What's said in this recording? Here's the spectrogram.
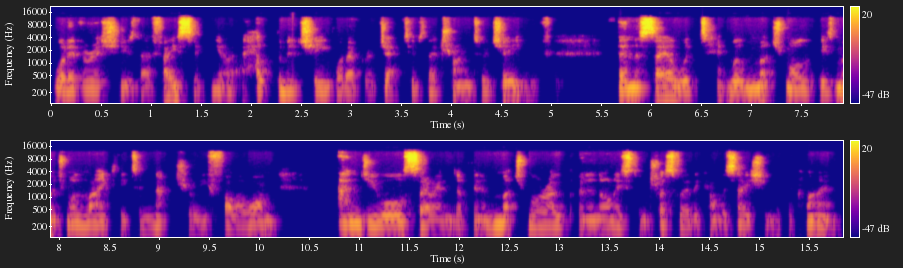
whatever issues they're facing, you know, help them achieve whatever objectives they're trying to achieve, then the sale would t- will much more is much more likely to naturally follow on. and you also end up in a much more open and honest and trustworthy conversation with the client.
